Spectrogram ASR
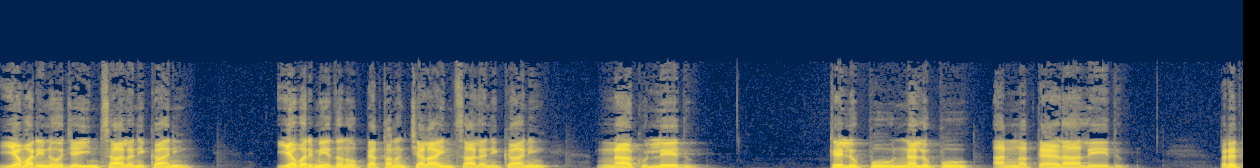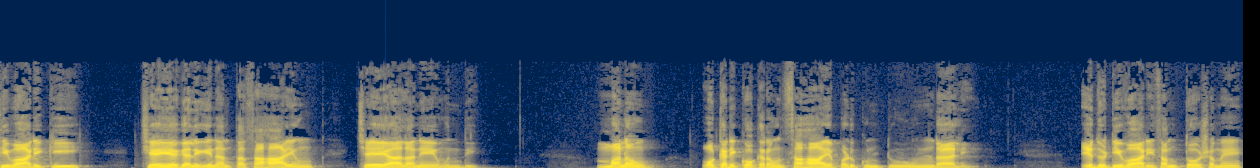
ఎవరినో జయించాలని కానీ ఎవరి మీదనో పెత్తనం చెలాయించాలని కానీ నాకు లేదు. తెలుపు నలుపు అన్న తేడా లేదు. ప్రతివారికి చేయగలిగినంత సహాయం చేయాలనే ఉంది. మనం ఒకరికొకరం సహాయపడుకుంటూ ఉండాలి. ఎదుటివారి సంతోషమే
